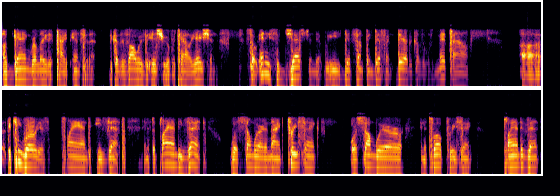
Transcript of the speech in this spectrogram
a gang-related type incident, because there's always the issue of retaliation. So any suggestion that we did something different there because it was Midtown uh, the key word is planned event. And if the planned event was somewhere in the ninth precinct or somewhere in the 12th precinct, planned events.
